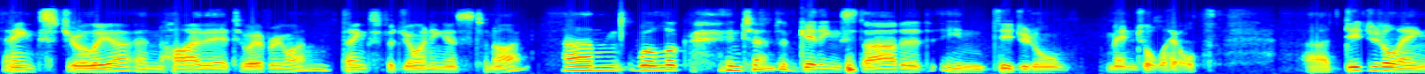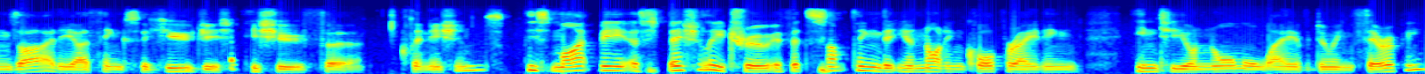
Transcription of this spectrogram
Thanks, Julia, and hi there to everyone. Thanks for joining us tonight. Um, well, look, in terms of getting started in digital mental health, uh, digital anxiety, I think, is a huge is- issue for clinicians. This might be especially true if it's something that you're not incorporating into your normal way of doing therapy.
